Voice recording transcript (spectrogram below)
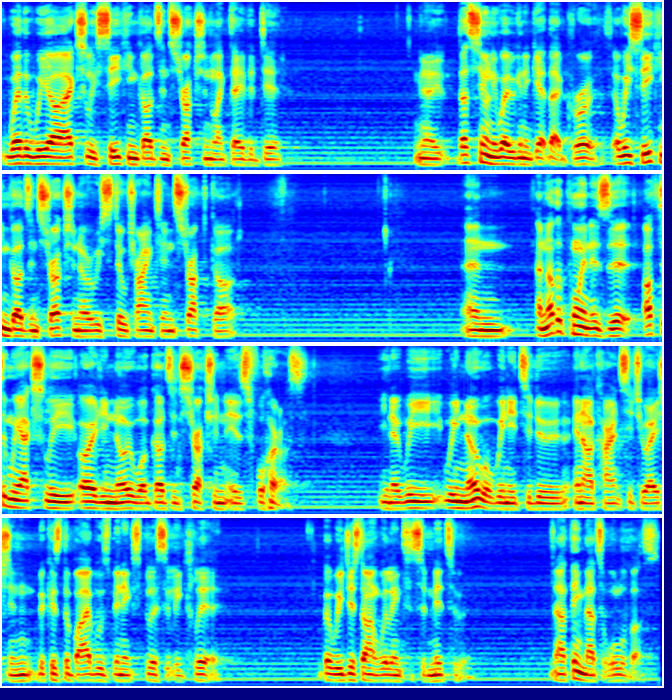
whether we are actually seeking God's instruction like David did. You know, that's the only way we're going to get that growth. Are we seeking God's instruction or are we still trying to instruct God? And another point is that often we actually already know what God's instruction is for us. You know, we, we know what we need to do in our current situation because the Bible's been explicitly clear, but we just aren't willing to submit to it. And I think that's all of us.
